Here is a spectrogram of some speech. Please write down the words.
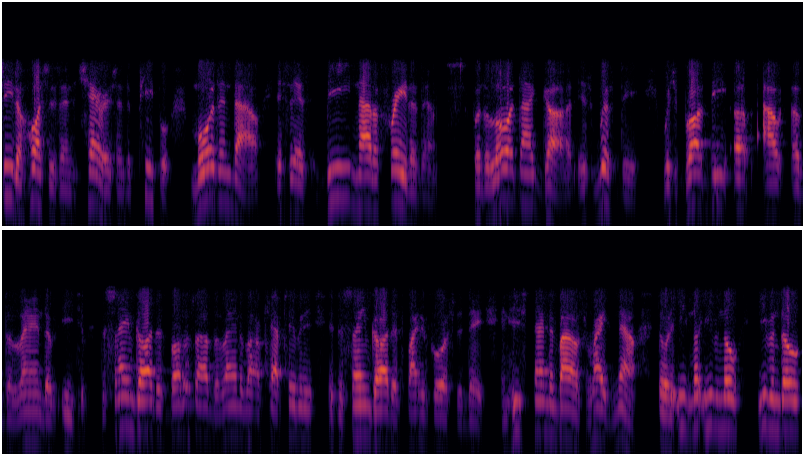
see the horses and the chariots and the people more than thou, it says, be not afraid of them, for the Lord thy God is with thee, which brought thee up out of the land of Egypt. The same God that's brought us out of the land of our captivity is the same God that's fighting for us today, and He's standing by us right now. So even though, even though even though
